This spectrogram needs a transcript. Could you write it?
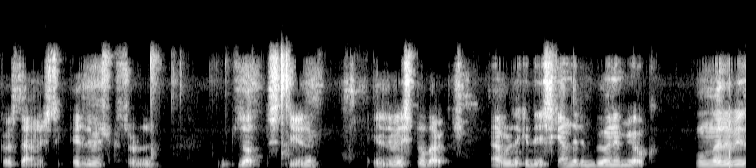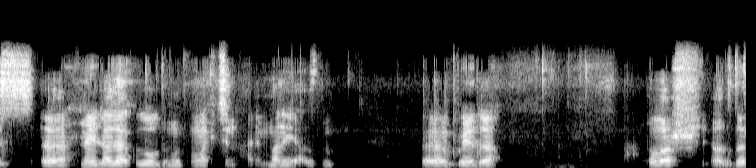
göstermiştik. 55 küsürdü. 360 diyelim. 55 dolardır. Yani buradaki değişkenlerin bir önemi yok. Bunları biz e, neyle alakalı olduğunu unutmamak için hani money yazdım. E, buraya da dolar yazdım.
